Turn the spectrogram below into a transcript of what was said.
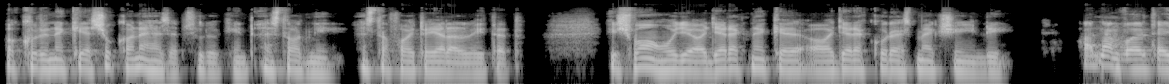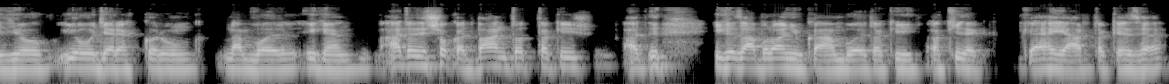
akkor neki ez sokkal nehezebb szülőként ezt adni, ezt a fajta jelenlétet. És van, hogy a gyereknek a gyerekkor ezt megsényli, Hát nem volt egy jó, jó gyerekkorunk, nem volt, igen. Hát azért sokat bántottak is. Hát igazából anyukám volt, aki, akinek eljárt a keze,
